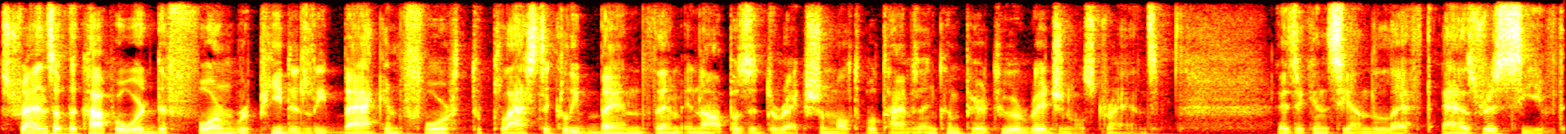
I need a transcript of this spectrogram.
Strands of the copper were deformed repeatedly back and forth to plastically bend them in opposite direction multiple times and compared to original strands as you can see on the left, as received,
